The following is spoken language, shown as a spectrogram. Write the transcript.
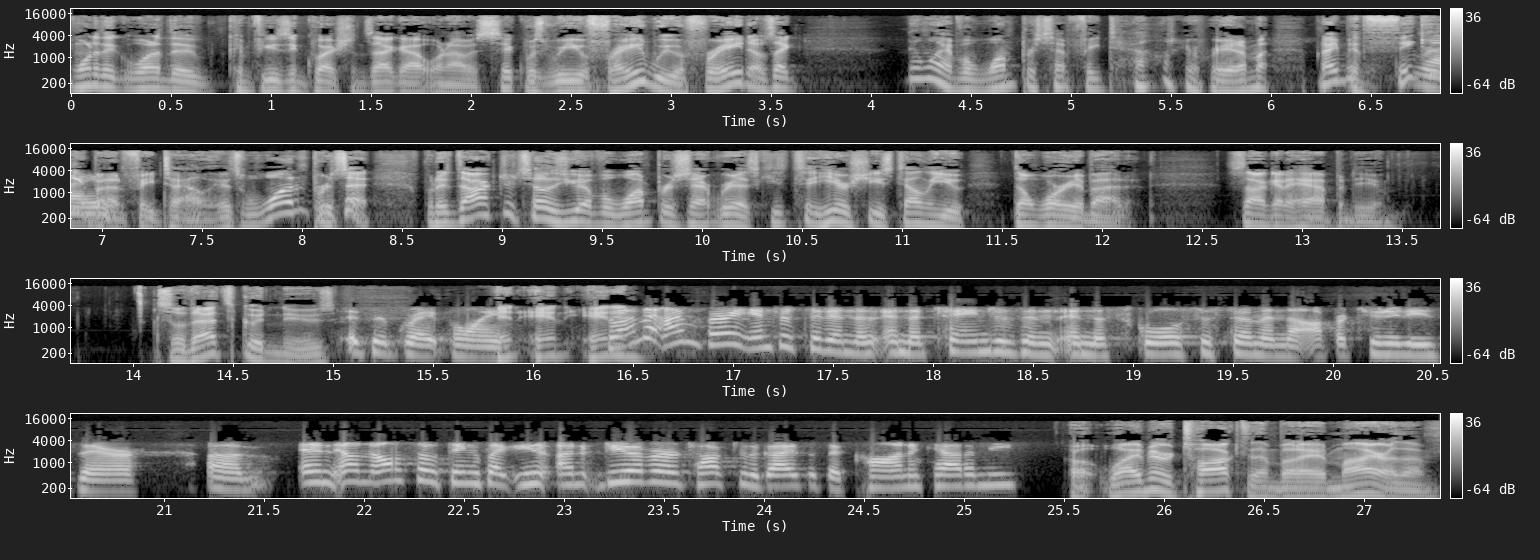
one of the one of the confusing questions I got when I was sick was, "Were you afraid? Were you afraid?" I was like, "No, I have a one percent fatality rate. I'm not, I'm not even thinking Right. about fatality. It's one percent. When a doctor tells you you have a one percent risk, he's, he or she's telling you, "Don't worry about it. It's not going to happen to you." So that's good news. It's a great point. And and, and so I'm, I'm very interested in the in the changes in, in the school system and the opportunities there, um, and and also things like you know, do you ever talk to the guys at the Khan Academy? oh, well, I've never talked to them, but I admire them.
